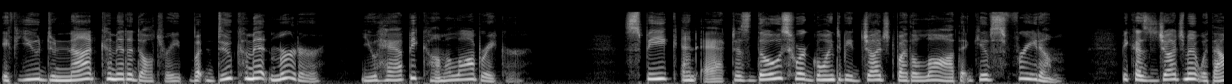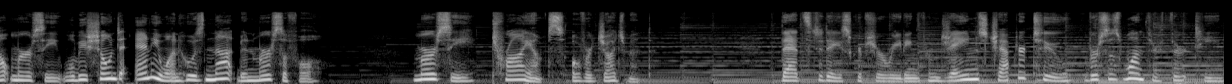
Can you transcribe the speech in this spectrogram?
If you do not commit adultery, but do commit murder, you have become a lawbreaker. Speak and act as those who are going to be judged by the law that gives freedom because judgment without mercy will be shown to anyone who has not been merciful. Mercy triumphs over judgment. That's today's scripture reading from James chapter 2, verses 1 through 13.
